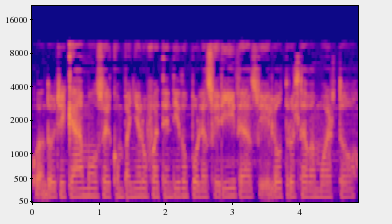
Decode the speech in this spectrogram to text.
Cuando llegamos el compañero fue atendido por las heridas y el otro estaba muerto.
